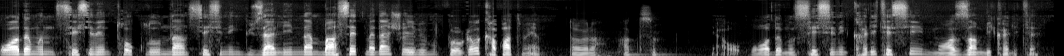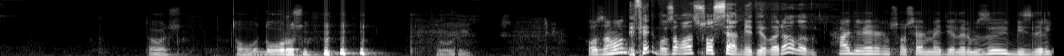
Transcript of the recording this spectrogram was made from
o adamın sesinin tokluğundan, sesinin güzelliğinden bahsetmeden şöyle bir bu programı kapatmayalım. Doğru. Haklısın. Ya o, o adamın sesinin kalitesi muazzam bir kalite. Doğrusun. Doğru, doğrusun. Doğruyum. O zaman Efendim o zaman sosyal medyaları alalım. Hadi verelim sosyal medyalarımızı. Bizleri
